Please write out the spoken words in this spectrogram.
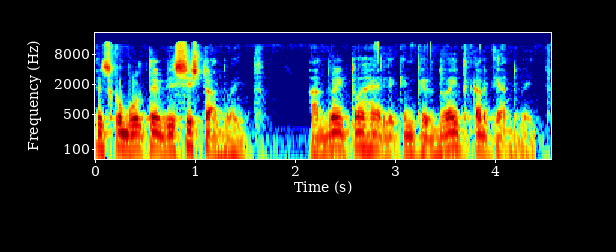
तो इसको बोलते विशिष्ट अद्वैत। अद्वैत तो है, लेकिन फिर द्वैत करके अद्वैत।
